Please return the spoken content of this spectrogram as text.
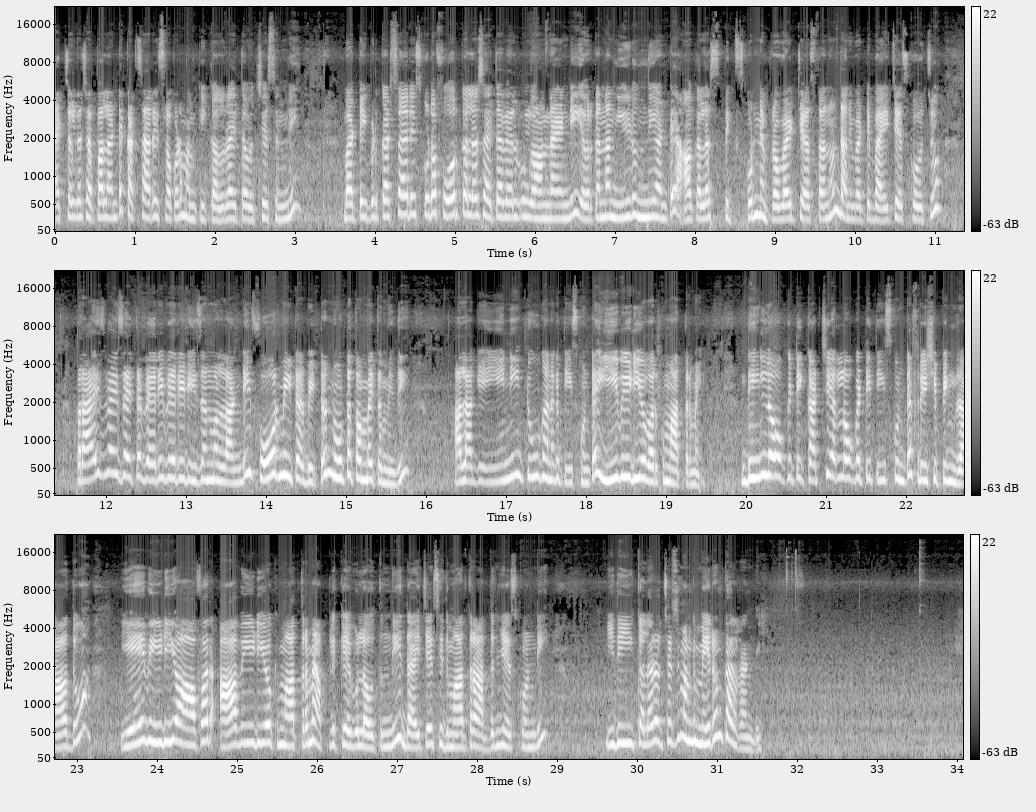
యాక్చువల్గా చెప్పాలంటే కట్ శారీస్లో కూడా మనకి ఈ కలర్ అయితే వచ్చేసింది. బట్ ఇప్పుడు కట్ శారీస్ కూడా ఫోర్ కలర్స్ అయితే అవైలబుల్గా ఉన్నాయండి. ఎవరికన్నా నీడ్ ఉంది అంటే ఆ కలర్స్ పిక్స్ కూడా నేను ప్రొవైడ్ చేస్తాను. దాన్ని బట్టి బై చేసుకోవచ్చు. ప్రైస్ వైజ్ అయితే వెరీ వెరీ రీజనబుల్ అండి. ఫోర్ మీటర్ బిట్ నూట తొంభై తొమ్మిది. అలాగే ఎనీ టూ కనుక తీసుకుంటే ఈ వీడియో వరకు మాత్రమే. దీనిలో ఒకటి కట్ చీరలో ఒకటి తీసుకుంటే ఫ్రీ షిప్పింగ్ రాదు. ఏ వీడియో ఆఫర్ ఆ వీడియోకి మాత్రమే అప్లికేబుల్ అవుతుంది. దయచేసి ఇది మాత్రం అర్థం చేసుకోండి. ఇది ఈ కలర్ వచ్చేసి మనకి మెరూన్ కలర్ అండి.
